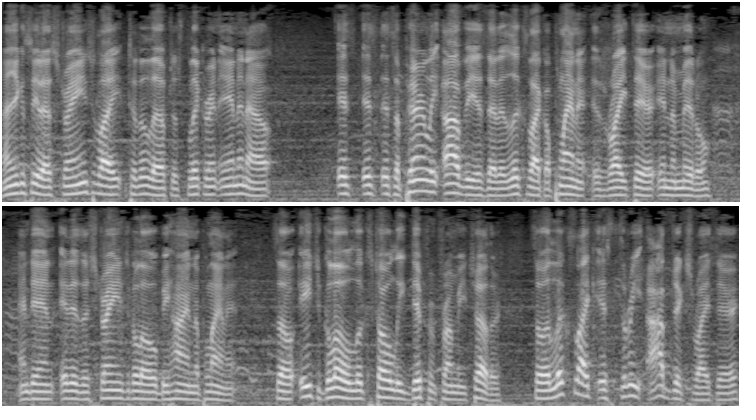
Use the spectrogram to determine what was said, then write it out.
Now you can see that strange light to the left is flickering in and out it's, it's it's apparently obvious that it looks like a planet is right there in the middle, uh-huh. and then it is a strange glow behind the planet. So each glow looks totally different from each other. So it looks like it's three objects right there.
